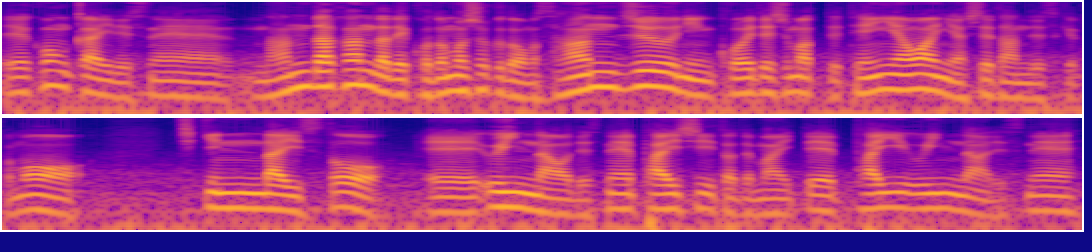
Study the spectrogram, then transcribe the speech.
えー今回ですねなんだかんだで子ども食堂も30人超えてしまっててんやわんやしてたんですけどもチキンライスと、えーウインナーをですねパイシートで巻いてパイウインナーですね。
